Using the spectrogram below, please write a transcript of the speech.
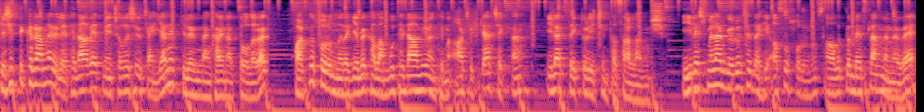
Çeşitli kremler ile tedavi etmeye çalışırken yan etkilerinden kaynaklı olarak farklı sorunlara gebe kalan bu tedavi yöntemi artık gerçekten ilaç sektörü için tasarlanmış. İyileşmeler görülse dahi asıl sorunun sağlıklı beslenmeme ve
